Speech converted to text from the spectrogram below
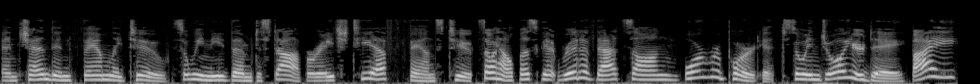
and Chandon family too, so we need them to stop or HTF fans too. So help us get rid of that song, or report it. So enjoy your day. Bye!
